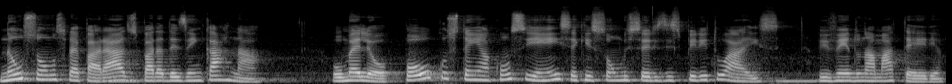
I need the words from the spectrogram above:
Não somos preparados para desencarnar. Ou melhor, poucos têm a consciência que somos seres espirituais, vivendo na matéria.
